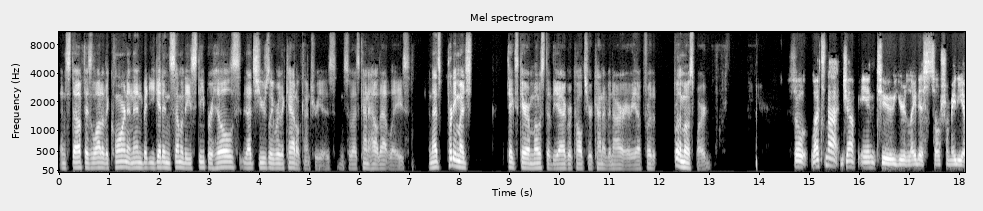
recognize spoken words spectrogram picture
and stuff is a lot of the corn, and then but you get in some of these steeper hills, that's usually where the cattle country is, and so that's kind of how that lays, and that's pretty much takes care of most of the agriculture kind of in our area for the for the most part. So let's not jump into your latest social media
